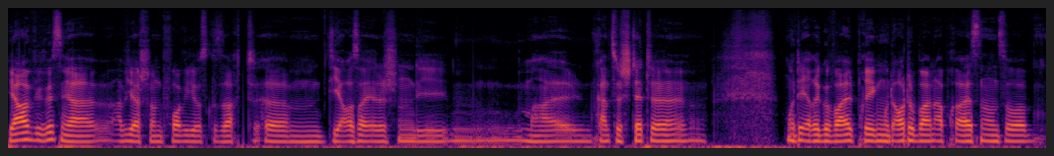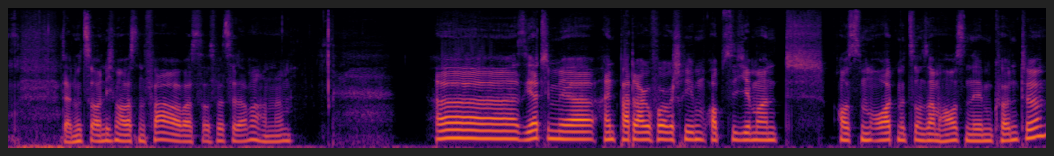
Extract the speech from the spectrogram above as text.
Ja, wir wissen ja, habe ich ja schon vor Videos gesagt, ähm, die Außerirdischen, die mal ganze Städte unter ihre Gewalt bringen und Autobahnen abreißen und so. Da nutzt auch nicht mal was ein Fahrer, was, was willst du da machen, ne? Äh, sie hatte mir ein paar Tage vorgeschrieben, ob sie jemand aus dem Ort mit zu unserem Haus nehmen könnte.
